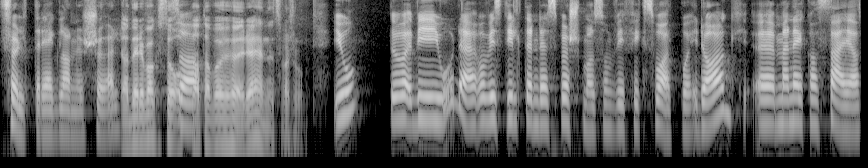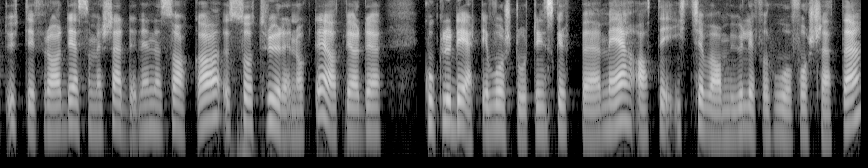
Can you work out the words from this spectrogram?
fulgt reglene sjøl. Ja, Dere var ikke så opptatt av å høre hennes versjon? Jo, det var, vi gjorde det, og vi stilte en del spørsmål som vi fikk svar på i dag. Eh, Men jeg kan si at ut ifra det som er skjedd i denne saka, så tror jeg nok det at vi hadde konkludert i vår stortingsgruppe med at det ikke var mulig for hun å fortsette.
